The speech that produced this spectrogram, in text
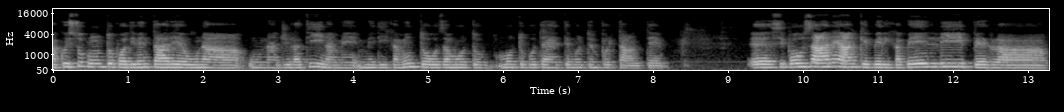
A questo punto può diventare una, una gelatina me, medicamentosa molto, molto potente, molto importante. Eh, si può usare anche per i capelli, per la,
